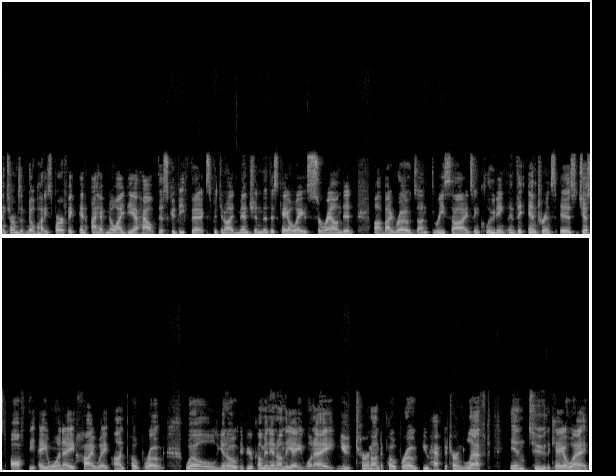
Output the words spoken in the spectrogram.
in terms of nobody's perfect, and I have no idea how this could be fixed, but you know, I'd mentioned that this KOA is surrounded uh, by roads on three sides, including the entrance is just off the A1A highway on Pope Road. Well, you know, if you're coming in on the A1A, you turn onto Pope Road, you have to turn left into the KOA.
